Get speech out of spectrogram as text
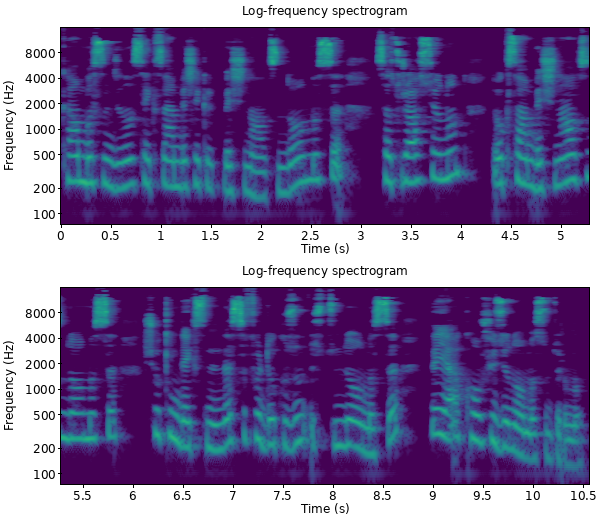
kan basıncının 85'e 45'in altında olması, satürasyonun 95'in altında olması, şok indeksinin de 0.9'un üstünde olması veya konfüzyon olması durumu.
